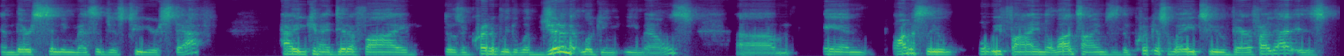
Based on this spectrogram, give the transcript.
and they're sending messages to your staff, how you can identify those incredibly legitimate looking emails. Um, and honestly, what we find a lot of times is the quickest way to verify that is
